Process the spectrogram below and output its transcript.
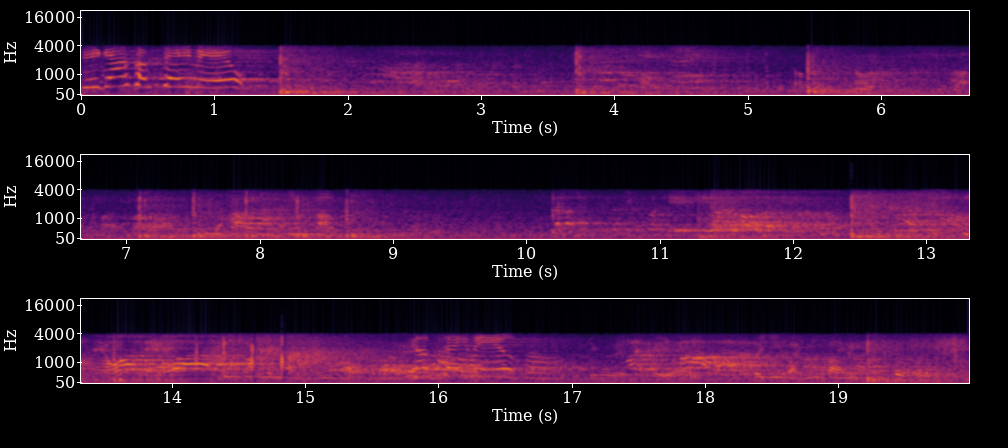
時間十四秒。十四秒。佢以為呢個。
